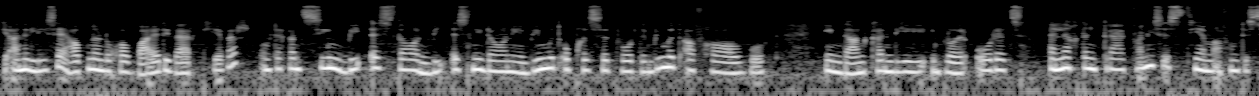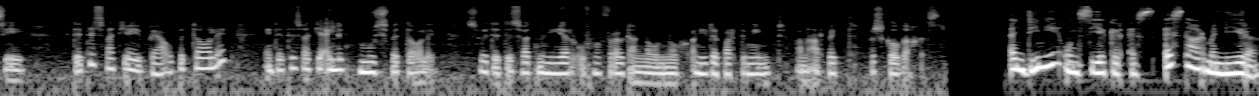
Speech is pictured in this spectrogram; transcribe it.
Die analise help nou nogal baie die werkgewers om te kan sien wie is daar en wie is nie daar nie en wie moet opgesit word en wie moet afgehaal word en dan kan die employer audits inligting trek van die stelsel af om te sê dit is wat jy wel betaal het en dit is wat jy eintlik moes betaal het. So dit is wat meneer of mevrou dan nou nog aan die departement van arbeid verskuldig is. Indien jy onseker is, is daar maniere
